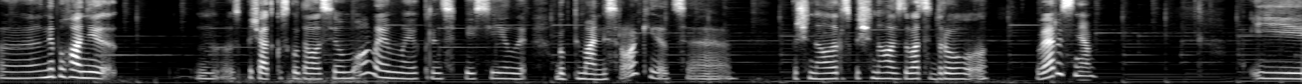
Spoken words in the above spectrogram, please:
Е, Непогані спочатку складалися умови. Ми, в принципі, сіяли в оптимальні сроки. Це починали, розпочиналося з 22 вересня. І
